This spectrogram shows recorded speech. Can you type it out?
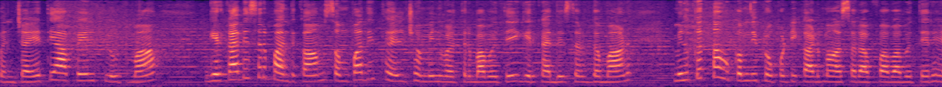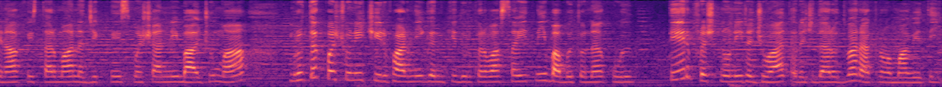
પંચાયતે આપેલ પ્લોટમાં ગેરકાયદેસર બાંધકામ સંપાદિત થયેલ જમીન વળતર બાબતે ગેરકાયદેસર દબાણ મિલકતના હુકમની પ્રોપર્ટી કાર્ડમાં અસર આપવા બાબતે રહેણાંક વિસ્તારમાં નજીકની સ્મશાનની બાજુમાં મૃતક પશુની ચીરફાડની ગંદકી દૂર કરવા સહિતની બાબતોના કુલ તેર પ્રશ્નોની રજૂઆત અરજદારો દ્વારા કરવામાં આવી હતી.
